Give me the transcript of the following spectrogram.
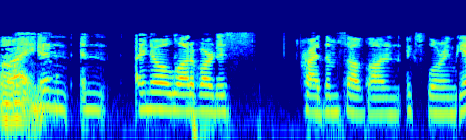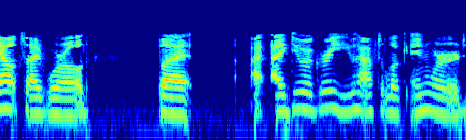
Right, um, and and I know a lot of artists pride themselves on exploring the outside world, but I, I do agree you have to look inward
